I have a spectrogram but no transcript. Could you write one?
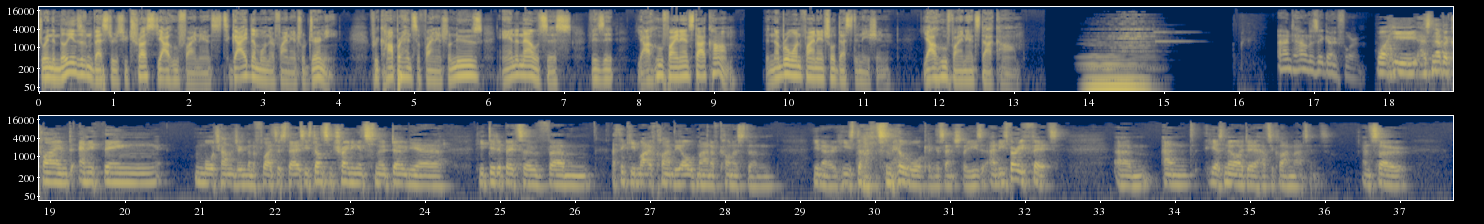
Join the millions of investors who trust Yahoo Finance to guide them on their financial journey. For comprehensive financial news and analysis, visit yahoofinance.com, the number one financial destination, yahoofinance.com. And how does it go for him? Well, he has never climbed anything more challenging than a flight of stairs. He's done some training in Snowdonia. He did a bit of, um, I think he might have climbed the Old Man of Coniston. You know, he's done some hill walking essentially. He's and he's very fit, um, and he has no idea how to climb mountains. And so,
